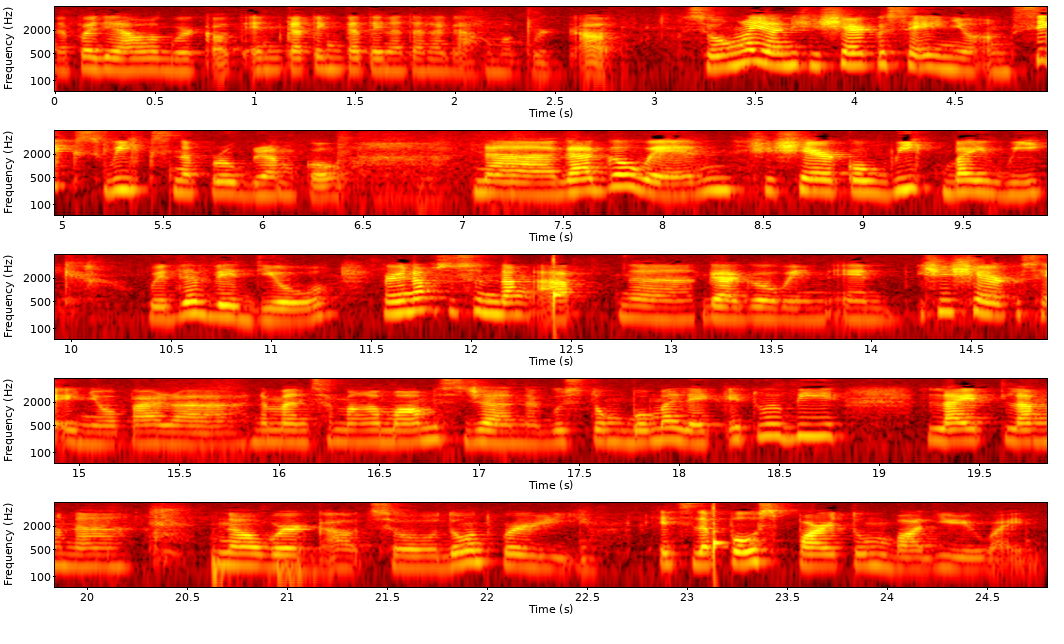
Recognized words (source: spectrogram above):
na pwede ako mag-workout. And kating-kating na talaga ako mag-workout. So, ngayon, isi-share ko sa inyo ang 6 weeks na program ko na gagawin. Isi-share ko week by week with the video. Meron ako susundang app na gagawin and isi-share ko sa inyo para naman sa mga moms dyan na gustong bumalik, it will be light lang na, na workout. So, don't worry. It's the postpartum body rewind.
